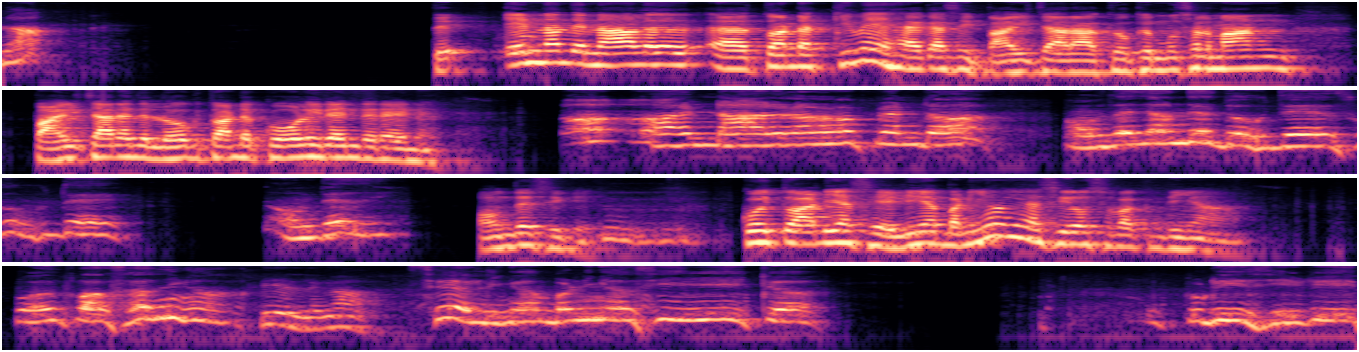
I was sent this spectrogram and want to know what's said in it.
ਨਾ। ਤੇ ਇਹਨਾਂ ਦੇ ਨਾਲ ਤੁਹਾਡਾ ਕਿਵੇਂ ਹੈਗਾ ਸੀ ਭਾਈਚਾਰਾ? ਕਿਉਂਕਿ ਮੁਸਲਮਾਨ ਭਾਈਚਾਰੇ ਦੇ ਲੋਕ ਤੁਹਾਡੇ ਕੋਲ ਹੀ ਰਹਿੰਦੇ ਰਹੇ ਨੇ। ਨਾਲ ਨਾਲ ਪਿੰਡ ਆਉਂਦੇ ਜਾਂਦੇ ਦੁਖਦੇ ਸੁਖਦੇ ਆਉਂਦੇ ਸੀ। ਆਉਂਦੇ ਸੀਗੇ? ਕੋਈ ਤੁਹਾਡੀਆਂ ਸਹੇਲੀਆਂ ਬਣੀਆਂ ਹੋਈਆਂ ਸੀ ਉਸ ਵਕਤ ਦੀਆਂ? ਉਹ ਪਾਸਾ ਦੀਆਂ ਸਹੇਲੀਆਂ? ਸਹੇਲੀਆਂ ਬਣੀਆਂ ਸੀ ਇੱਕ ਕੁੜੀ ਸੀ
